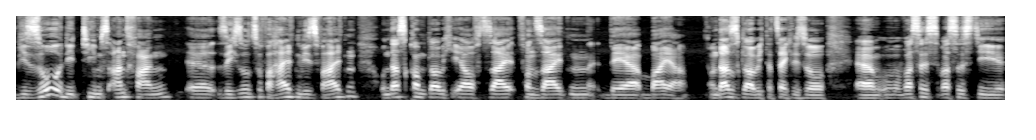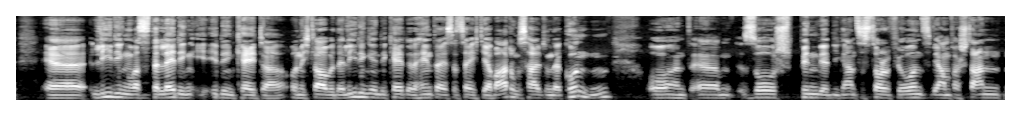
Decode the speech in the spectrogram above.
wieso die Teams anfangen, äh, sich so zu verhalten, wie sie verhalten. Und das kommt, glaube ich, eher Sei von Seiten der Buyer. Und das ist, glaube ich, tatsächlich so, äh, was, ist, was ist die äh, Leading, was ist der Leading Indicator? Und ich glaube, der Leading Indicator dahinter ist tatsächlich die Erwartungshaltung der Kunden. Und ähm, so spinnen wir die ganze Story für uns. Wir haben verstanden,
